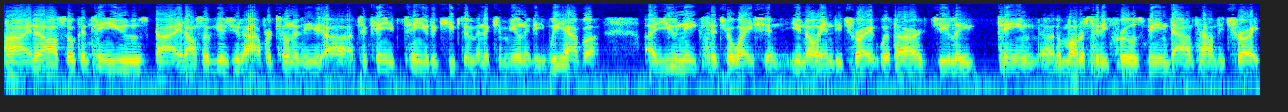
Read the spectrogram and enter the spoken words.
Uh, and it also continues. Uh, it also gives you the opportunity uh, to continue to keep them in the community. We have a, a unique situation, you know, in Detroit with our G League team, uh, the Motor City Cruise, being downtown Detroit.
